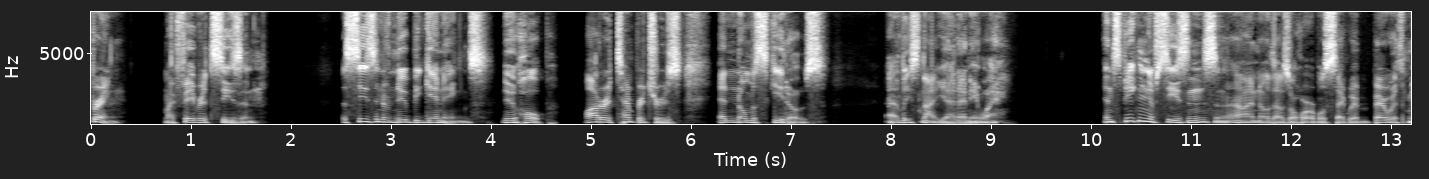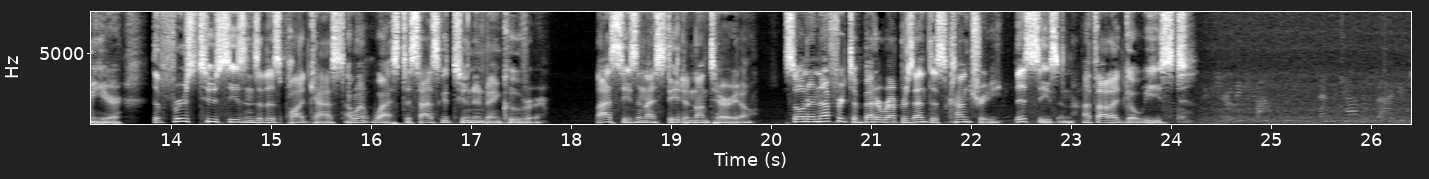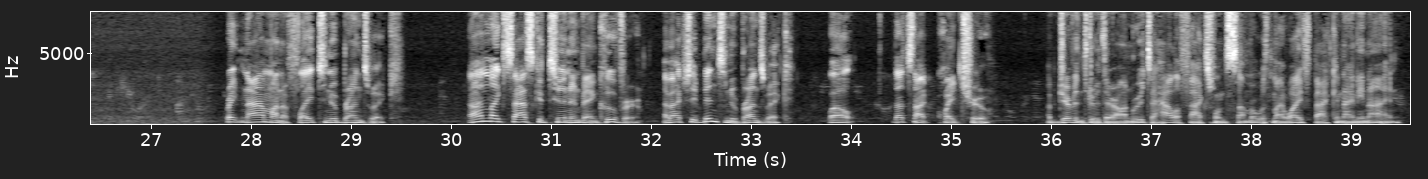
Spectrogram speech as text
Spring, my favorite season. A season of new beginnings, new hope, moderate temperatures, and no mosquitoes. At least not yet, anyway. And speaking of seasons, I know that was a horrible segue, but bear with me here. The first two seasons of this podcast, I went west to Saskatoon and Vancouver. Last season, I stayed in Ontario. So, in an effort to better represent this country, this season, I thought I'd go east. Right now, I'm on a flight to New Brunswick. Unlike Saskatoon and Vancouver, I've actually been to New Brunswick. Well, that's not quite true. I've driven through there en route to Halifax one summer with my wife back in 99.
